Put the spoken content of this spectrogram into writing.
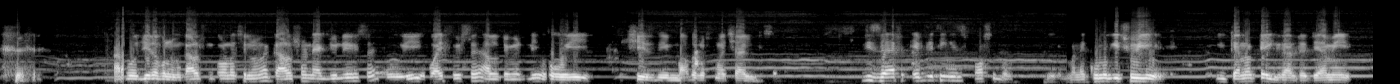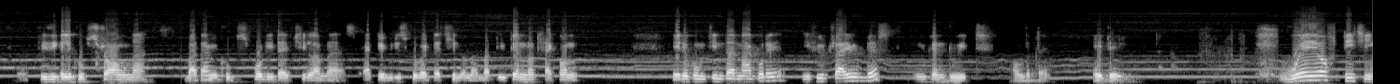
আর ও যেটা বললাম গার্লফ্রেন্ড কোনো ছিল না গার্লফ্রেন্ড একজনই হয়েছে, ওই ওয়াইফ হয়েছে আলটিমেটলি ওই she is the mother of my child everything is possible মানে কোনো কিছুই ইউ ক্যানট টেক গ্রান্টেড যে আমি ফিজিক্যালি খুব স্ট্রং না। বাট আমি খুব স্পোর্টি টাইপ ছিলাম না অ্যাক্টিভিটিস খুব একটা ছিল না but you can not hack on এরকম চিন্তা না করে if you try your best you can do it all the time এটাই। Way of teaching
